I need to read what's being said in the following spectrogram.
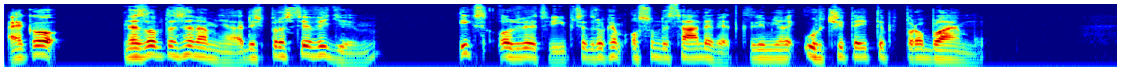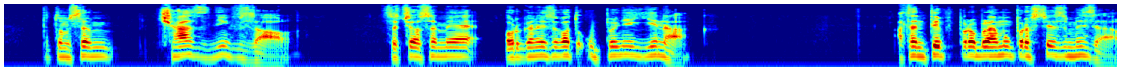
A jako, nezlobte se na mě, když prostě vidím x odvětví před rokem 89, který měli určitý typ problémů, potom jsem část z nich vzal, začal jsem je organizovat úplně jinak a ten typ problému prostě zmizel.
